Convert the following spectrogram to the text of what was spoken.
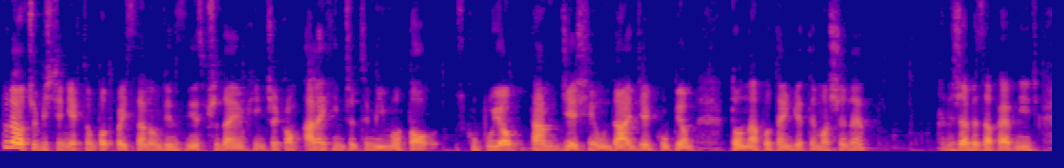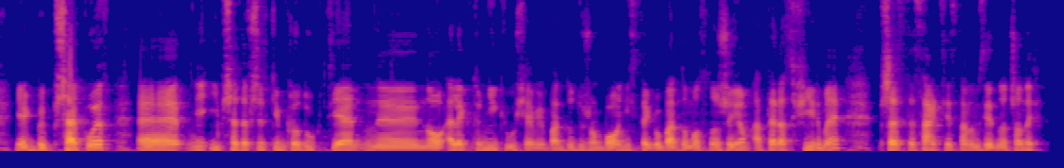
które oczywiście nie chcą podpaść Stanom, więc nie sprzedają Chińczykom, ale Chińczycy mimo to skupują tam, gdzie się da, gdzie kupią to na potęgę te maszyny żeby zapewnić jakby przepływ e, i, i przede wszystkim produkcję e, no, elektroniki u siebie bardzo dużą, bo oni z tego bardzo mocno żyją, a teraz firmy przez te sankcje Stanów Zjednoczonych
